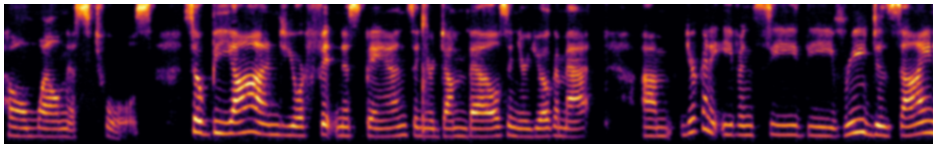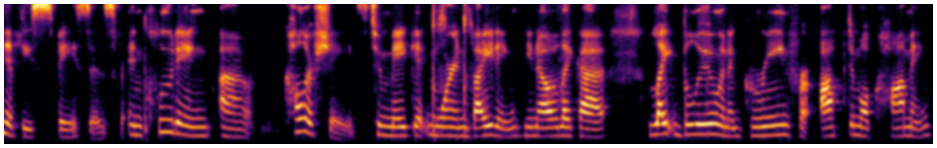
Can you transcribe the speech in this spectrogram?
home wellness tools? So, beyond your fitness bands and your dumbbells and your yoga mat, um, you're going to even see the redesign of these spaces, including uh, color shades to make it more inviting, you know, like a light blue and a green for optimal calming.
